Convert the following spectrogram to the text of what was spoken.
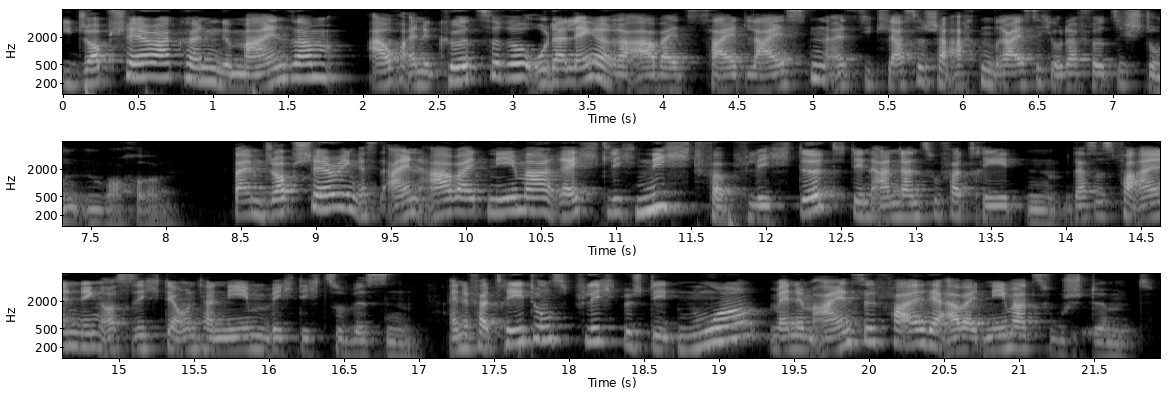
Die Jobsharer können gemeinsam auch eine kürzere oder längere Arbeitszeit leisten als die klassische 38 oder 40 Stunden Woche. Beim Jobsharing ist ein Arbeitnehmer rechtlich nicht verpflichtet, den anderen zu vertreten. Das ist vor allen Dingen aus Sicht der Unternehmen wichtig zu wissen. Eine Vertretungspflicht besteht nur, wenn im Einzelfall der Arbeitnehmer zustimmt.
